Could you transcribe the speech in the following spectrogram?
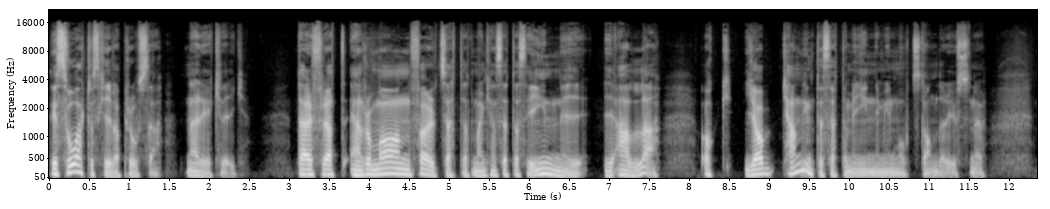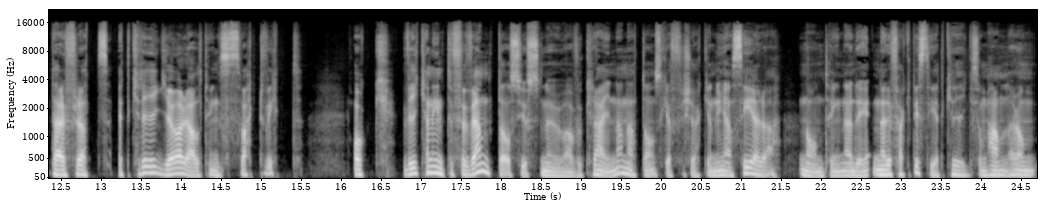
det är svårt att skriva prosa när det är krig. Därför att en roman förutsätter att man kan sätta sig in i, i alla. Och jag kan inte sätta mig in i min motståndare just nu. Därför att ett krig gör allting svartvitt. Och vi kan inte förvänta oss just nu av ukrainarna att de ska försöka nyansera någonting när det, när det faktiskt är ett krig som handlar om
